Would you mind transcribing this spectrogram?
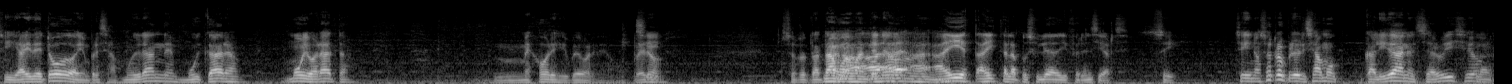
Sí, hay de todo, hay empresas muy grandes, muy caras, muy baratas, mejores y peores, digamos. Pero Sí. nosotros tratamos Bueno, de mantener... a- a- ahí, está, ahí está la posibilidad de diferenciarse. Sí. Sí, nosotros priorizamos calidad en el servicio, Claro.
